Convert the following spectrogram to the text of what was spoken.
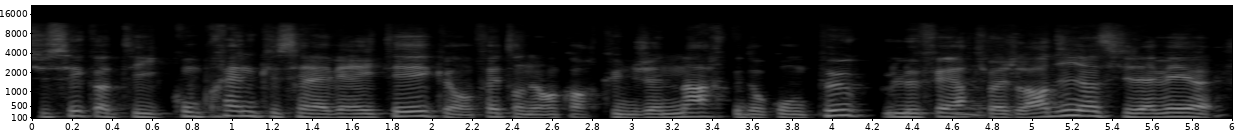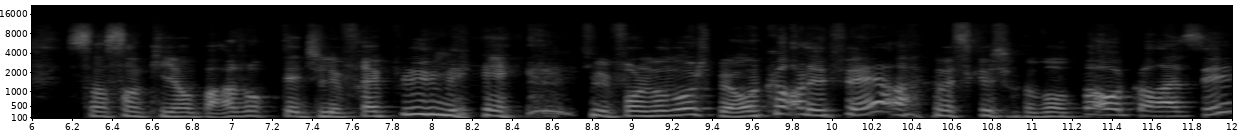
tu sais, quand ils comprennent que c'est la vérité, qu'en fait, on n'est encore qu'une jeune marque, donc on peut le faire. Tu vois, je leur dis, hein, si j'avais 500 clients par jour, peut-être je le ferais plus, mais, mais pour le moment, je peux encore le faire parce que je ne vends pas encore assez.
